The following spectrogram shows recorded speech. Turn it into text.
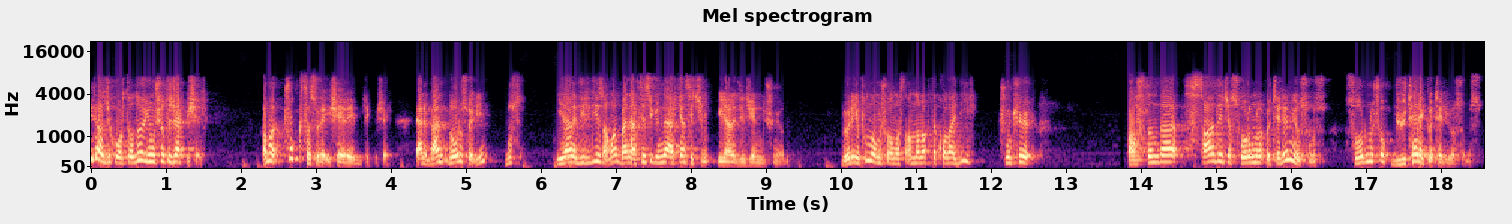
birazcık ortalığı yumuşatacak bir şey. Ama çok kısa süre işe yarayabilecek bir şey. Yani ben doğru söyleyeyim, bu ilan edildiği zaman ben ertesi günde erken seçim ilan edileceğini düşünüyordum. Böyle yapılmamış olmasını anlamak da kolay değil. Çünkü aslında sadece sorunu ötelemiyorsunuz. Sorunu çok büyüterek öteliyorsunuz.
